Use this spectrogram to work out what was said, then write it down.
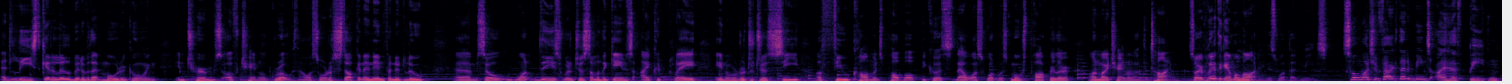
at least get a little bit of that motor going in terms of channel growth. I was sort of stuck in an infinite loop, um, so one, these were just some of the games I could play in order to just see a few comments pop up because that was what was most popular on my channel at the time. So I played the game a lot, is what that means. So much in fact that it means I have beaten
